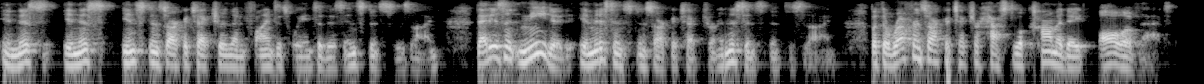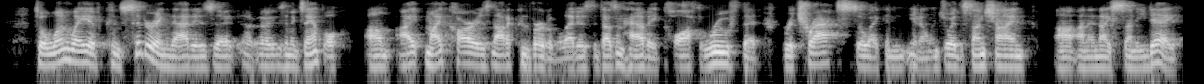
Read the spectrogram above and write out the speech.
in this in this instance architecture then finds its way into this instance design. That isn't needed in this instance architecture in this instance design. But the reference architecture has to accommodate all of that. So one way of considering that is that uh, as an example. Um, I, my car is not a convertible. That is it doesn't have a cloth roof that retracts so I can you know enjoy the sunshine uh, on a nice sunny day.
